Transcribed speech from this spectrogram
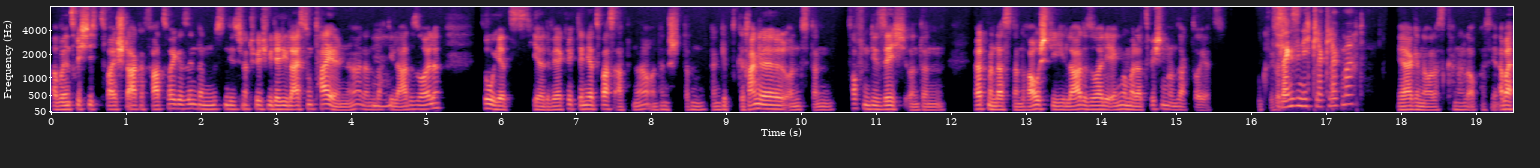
Aber wenn es richtig zwei starke Fahrzeuge sind, dann müssen die sich natürlich wieder die Leistung teilen. Ne? Dann Mhm. sagt die Ladesäule, so jetzt hier, wer kriegt denn jetzt was ab? Ne? Und dann, dann, dann gibt's Gerangel und dann zoffen die sich und dann hört man das, dann rauscht die Ladesäule irgendwann mal dazwischen und sagt so jetzt. Du kriegst. Solange sie nicht klack klack macht? Ja, genau, das kann halt auch passieren. Aber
